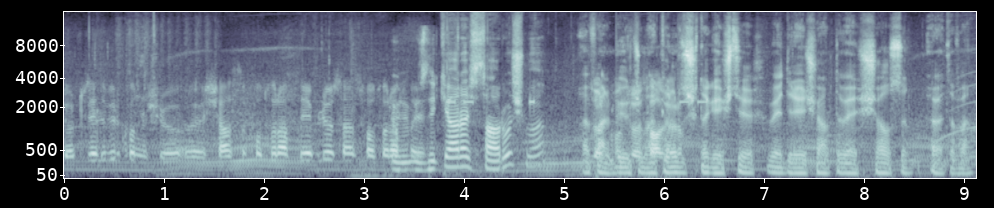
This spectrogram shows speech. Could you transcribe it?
451 konuşuyor. Ee, Şahsı fotoğraflayabiliyorsanız fotoğraflayın. Önümüzdeki araç sarhoş mu? Efendim büyük ihtimal kırmızı ışıkta geçti ve direğe çarptı ve şahsın. Evet efendim.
